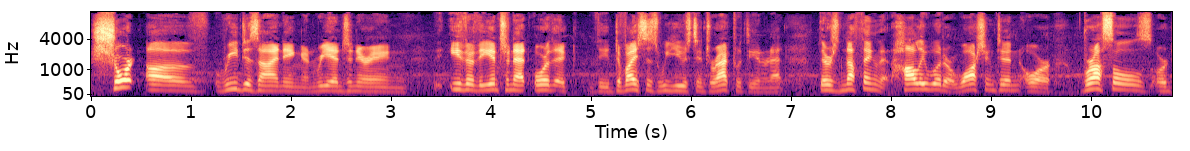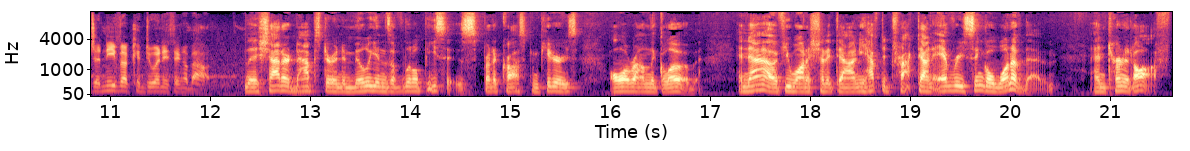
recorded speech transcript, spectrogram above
Short of redesigning and re-engineering either the internet or the, the devices we use to interact with the internet, there's nothing that Hollywood or Washington or Brussels or Geneva can do anything about. They shattered Napster into millions of little pieces spread across computers all around the globe. And now, if you want to shut it down, you have to track down every single one of them and turn it off.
